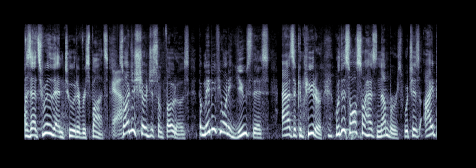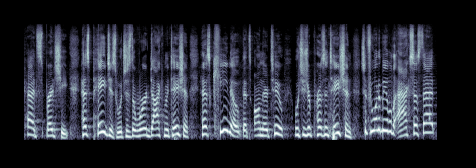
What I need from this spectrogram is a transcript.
is that it's really that intuitive response. Yeah. So I just showed you some photos, but maybe if you want to use this as a computer. Well, this also has numbers, which is iPad spreadsheet, has pages, which is the Word documentation, it has Keynote that's on there too, which is your presentation. So if you want to be able to access that,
